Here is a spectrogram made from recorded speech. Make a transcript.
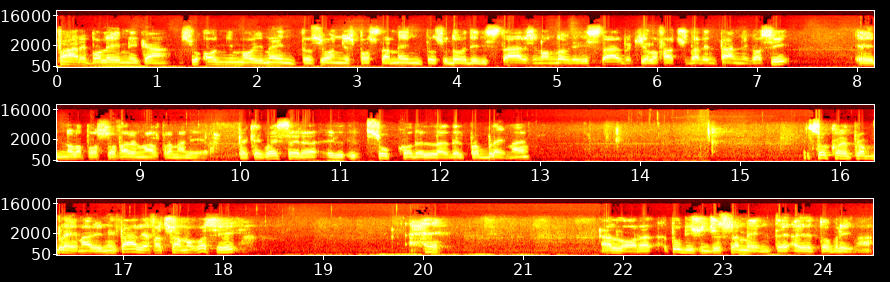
fare polemica su ogni movimento, su ogni spostamento, su dove devi stare, su non dove devi stare, perché io lo faccio da vent'anni così e non lo posso fare in un'altra maniera, perché questo era il, il succo del, del problema. Eh? Il succo del problema è in Italia facciamo così. Eh, allora, tu dici giustamente, hai detto prima,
